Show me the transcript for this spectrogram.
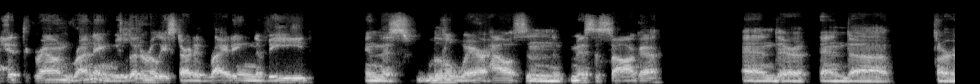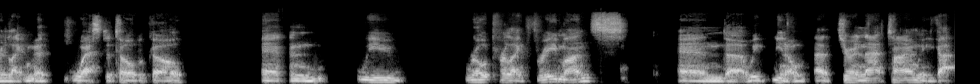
hit the ground running. We literally started writing Naveed in this little warehouse in Mississauga and there and uh, or like west of Etobicoke and we wrote for like three months and uh, we you know at, during that time we got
